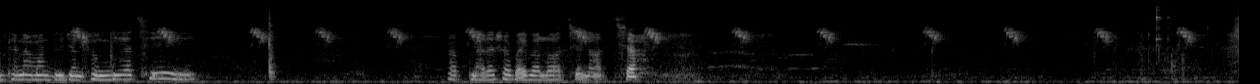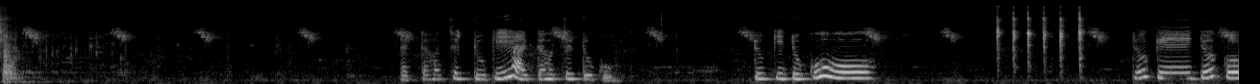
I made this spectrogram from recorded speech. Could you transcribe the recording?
এখানে আমার দুজন সঙ্গী আছে। আপনারা সবাই ভালো আছেন? আচ্ছা। একটা হচ্ছে টুকি আর একটা হচ্ছে টুকু। টুকি টুকু। টুকি টুকু।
